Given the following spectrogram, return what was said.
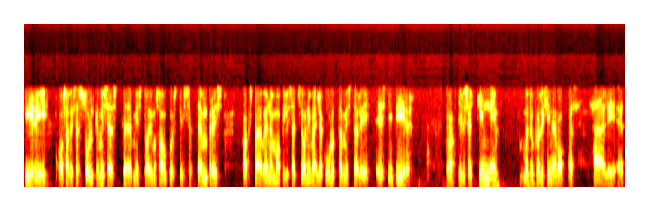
piiri osalisest sulgemisest, mis toimus augustis-septembris. kaks päeva enne mobilisatsiooni väljakuulutamist oli Eesti piir praktiliselt kinni. muidugi oli siin Euroopas hääli, et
